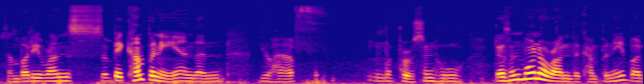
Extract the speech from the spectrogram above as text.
somebody runs a big company, and then you have the person who doesn't want to run the company but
